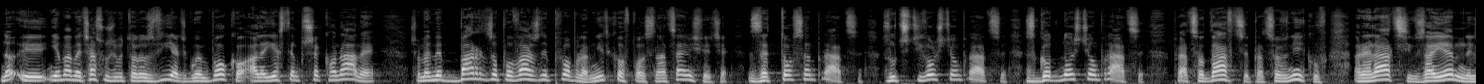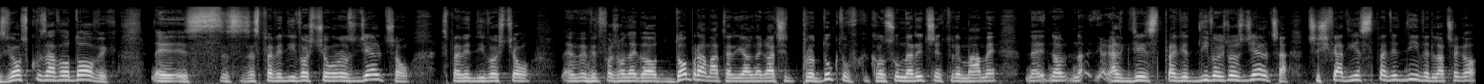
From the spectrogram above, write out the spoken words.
No, y, nie mamy czasu, żeby to rozwijać głęboko, ale jestem przekonany, że mamy bardzo poważny problem, nie tylko w Polsce, na całym świecie, z etosem pracy, z uczciwością pracy, z godnością pracy, pracodawcy, pracowników, relacji wzajemnych, związków zawodowych, z, ze sprawiedliwością rozdzielczą, sprawiedliwością wytworzonego dobra materialnego, znaczy produktów konsumerycznych, które mamy, no, no, ale gdzie jest sprawiedliwość rozdzielcza? Czy świat jest sprawiedliwy? Dlaczego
